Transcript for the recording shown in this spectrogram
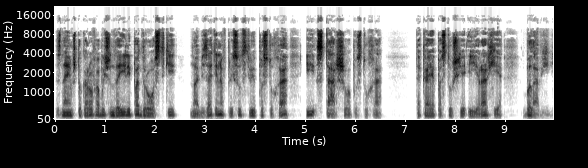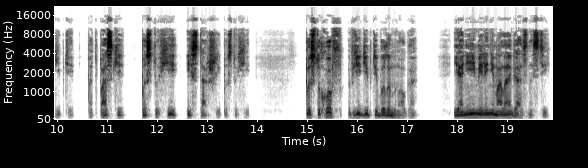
знаем, что коров обычно доили подростки, но обязательно в присутствии пастуха и старшего пастуха. Такая пастушья иерархия была в Египте. Подпаски, пастухи и старшие пастухи. Пастухов в Египте было много, и они имели немало обязанностей.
